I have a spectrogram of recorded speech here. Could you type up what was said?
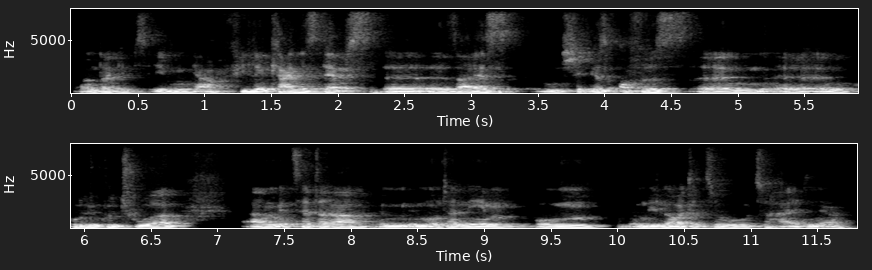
Und da gibt es eben ja viele kleine Steps, äh sei es ein schickes Office, äh, äh eine coole Kultur, ähm, etc. Im, im, Unternehmen, um, um die Leute zu, zu halten, ja.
